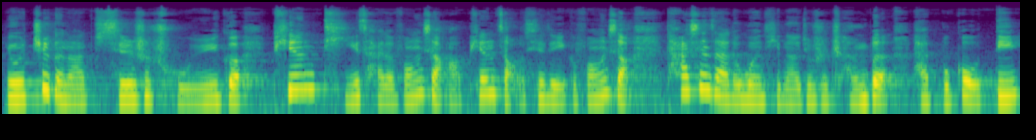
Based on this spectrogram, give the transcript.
因为这个呢其实是处于一个偏题材的方向啊，偏早期的一个方向。它现在的问题呢就是成本还不够低，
